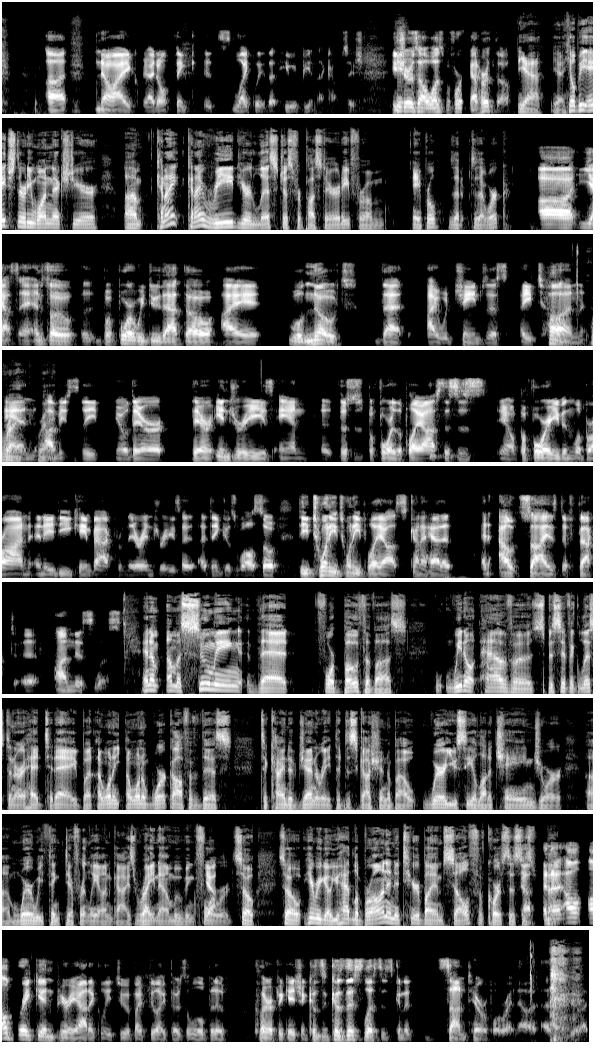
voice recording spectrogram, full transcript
uh, no, I agree. I don't think it's likely that he would be in that conversation. He, he sure as hell was before he got hurt, though. Yeah, yeah, he'll be age 31 next year. Um, can I can I read your list just for posterity from April? Does that does that work? Uh, yes. And so uh, before we do that, though, I will note that I would change this a ton. Right, and right. obviously, you know, there are, there are injuries, and uh, this is before the playoffs. This is, you know, before even LeBron and AD came back from their injuries, I, I think, as well. So the 2020 playoffs kind of had a, an outsized effect uh, on this list. And I'm, I'm assuming that for both of us, we don't have a specific list in our head today, but I want to I want to work off of this to kind of generate the discussion about where you see a lot of change or um, where we think differently on guys right now moving forward. Yeah. So so here we go. You had LeBron in a tier by himself. Of course, this yeah. is and back- I'll I'll break in periodically too if I feel like there's a little bit of clarification because because this list is going to sound terrible right now.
